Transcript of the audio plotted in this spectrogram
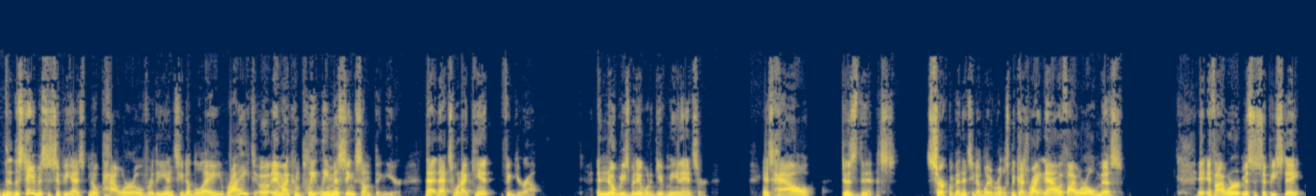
The, the state of Mississippi has no power over the NCAA, right? Or am I completely missing something here? That that's what I can't figure out. And nobody's been able to give me an answer. Is how does this circumvent NCAA rules? Because right now, if I were Ole Miss, if I were Mississippi State,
